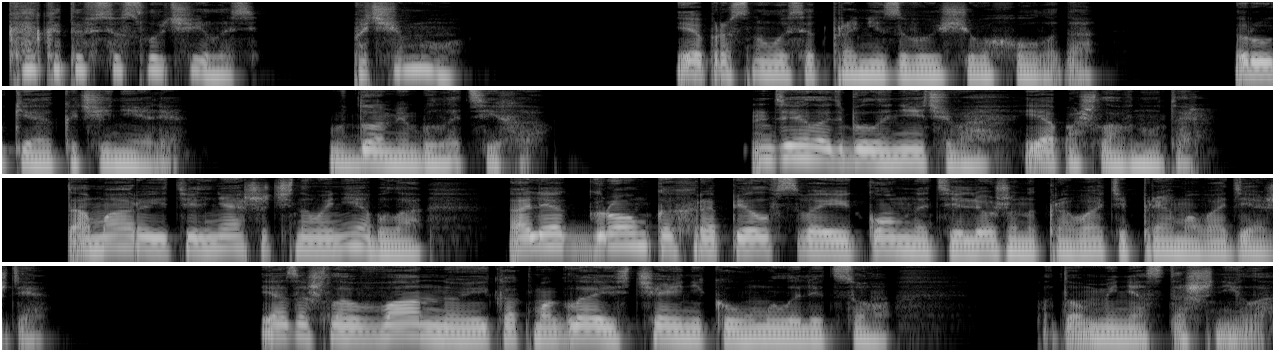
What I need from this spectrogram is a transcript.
Как это все случилось? Почему? Я проснулась от пронизывающего холода. Руки окоченели. В доме было тихо. Делать было нечего, я пошла внутрь. Тамары и тельняшечного не было. Олег громко храпел в своей комнате, лежа на кровати прямо в одежде. Я зашла в ванную и, как могла, из чайника умыла лицо. Потом меня стошнило.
